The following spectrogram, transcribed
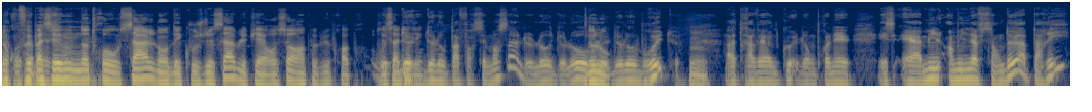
Donc on fait passer notre eau sale dans des couches de sable et puis elle ressort un peu plus propre. C'est Oui, ça de, l'idée. de l'eau pas forcément sale, de l'eau de l'eau De l'eau. brute Hmm. à travers une cou- on prenait et, à en 1902 à Paris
